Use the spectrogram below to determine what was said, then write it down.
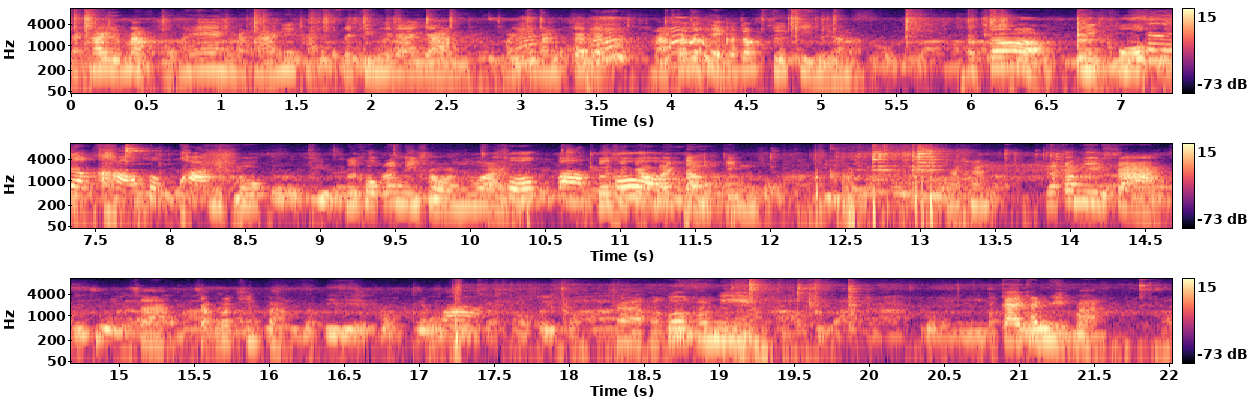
นะคะ หรือหมากอบแห้งนะคะ นี่ค่ะจะกินเวลายามมันมันจะแบบหมากก็จะแพงก็ต้องซื้อกินนะคะแล้วก็มีโค้กเสื้อขาวหกพันมีโค้กมีโค้กแล้วมีช้อนด้วยโคกปอบเพื่อโคที่จะกเอาไว้ตำกินนะคะ แล้วก็มีสากสากจับไว้ชิมปากว่าสากแล้วก็ก็มีไก่ขันหนีบหมา ก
